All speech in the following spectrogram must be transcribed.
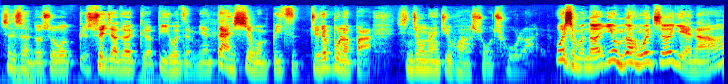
甚至很多时候睡觉都在隔壁或怎么样，但是我们彼此绝对不能把心中那句话说出来。为什么呢？因为我们都很会遮掩啊，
